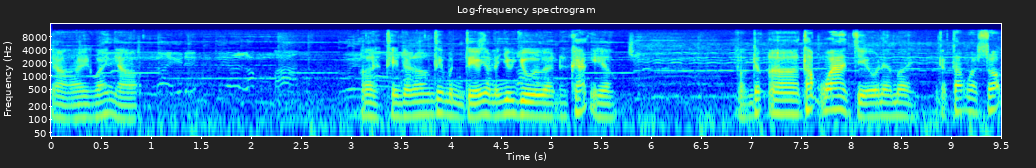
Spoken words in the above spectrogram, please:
trời ơi quá nhỏ thôi thêm cho nó thêm bình tiểu cho nó vui vui rồi nó khác gì không? Phẩm chất uh, thấp quá chịu nè mày. Chất thấp quá sốt.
